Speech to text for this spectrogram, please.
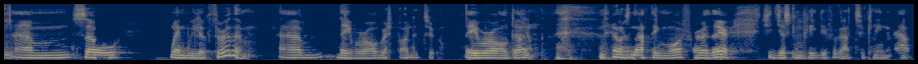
Mm. Um, so when we looked through them, um, they were all responded to they were all done. there was nothing more for her there. She just mm. completely forgot to clean it out.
